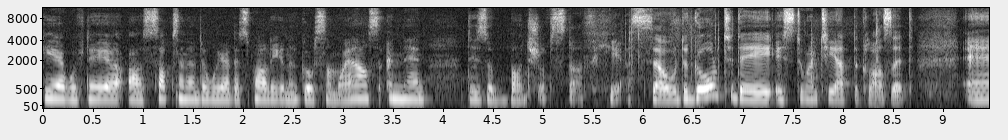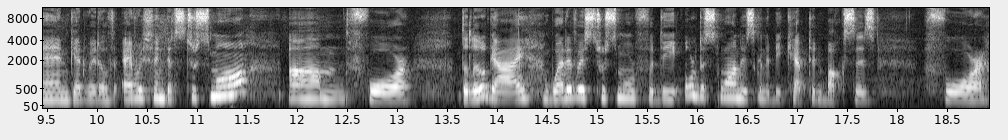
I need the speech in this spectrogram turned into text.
here with their uh, socks and underwear that's probably going to go somewhere else. And then there's a bunch of stuff here. So the goal today is to empty out the closet and get rid of everything that's too small um, for the little guy. Whatever is too small for the oldest one is going to be kept in boxes for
